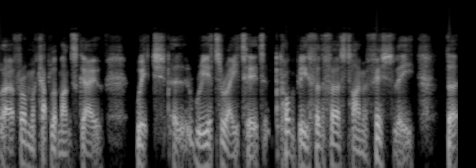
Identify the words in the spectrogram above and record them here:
uh, from a couple of months ago, which uh, reiterated, probably for the first time officially, that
